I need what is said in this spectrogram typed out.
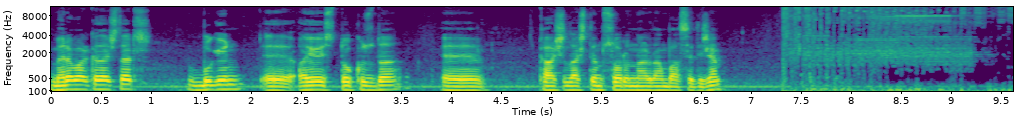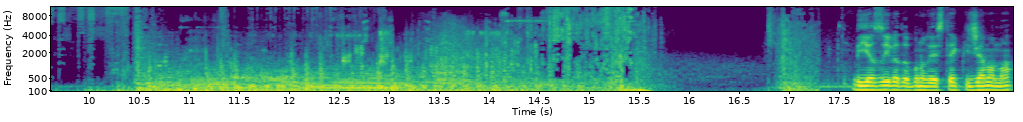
Merhaba arkadaşlar. Bugün e, iOS 9'da e, karşılaştığım sorunlardan bahsedeceğim. Bir yazıyla da bunu destekleyeceğim ama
